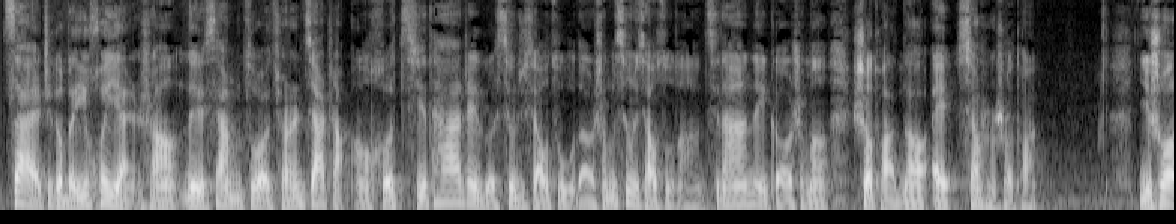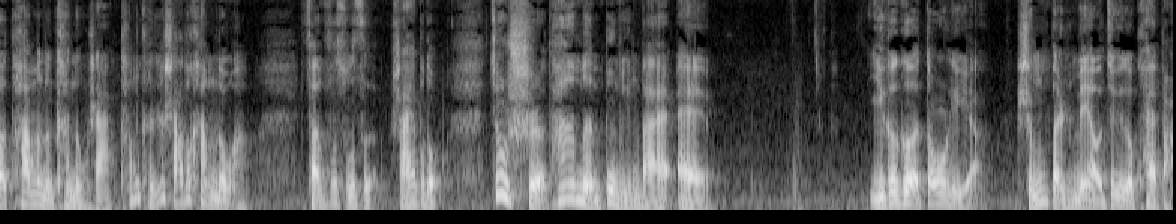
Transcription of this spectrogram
在这个文艺汇演上，那个下面坐的全是家长和其他这个兴趣小组的。什么兴趣小组呢？其他那个什么社团呢？哎，相声社团。你说他们能看懂啥？他们肯定啥都看不懂啊，凡夫俗子，啥也不懂。就是他们不明白，哎，一个个兜里什么本事没有，就一个快板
